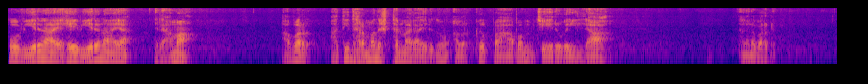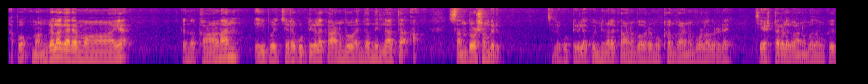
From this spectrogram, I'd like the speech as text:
ഹോ വീരനായ ഹേ വീരനായ രാമ. അവർ അതിധർമ്മനിഷ്ഠന്മാരായിരുന്നു. അവർക്ക് പാപം ചേരുകയില്ല. അങ്ങനെ പറഞ്ഞു. അപ്പോൾ മംഗളകരമായ കാണാൻ ഇപ്പോൾ ചില കുട്ടികളെ കാണുമ്പോൾ എന്തെന്നില്ലാത്ത സന്തോഷം വരും. ചില കുട്ടികളെ കുഞ്ഞുങ്ങളെ കാണുമ്പോൾ അവരുടെ മുഖം കാണുമ്പോൾ അവരുടെ ചേഷ്ടകൾ കാണുമ്പോൾ നമുക്ക്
